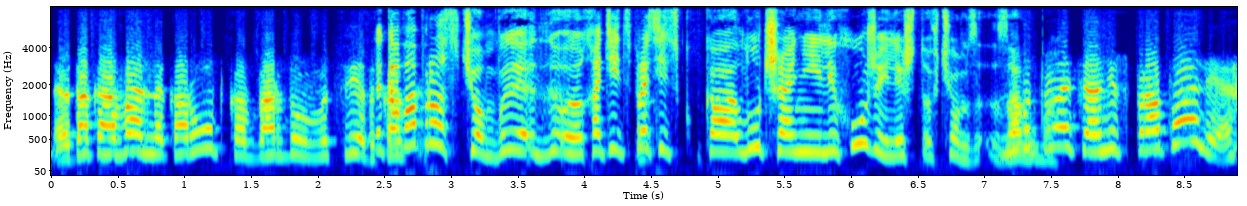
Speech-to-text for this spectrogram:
Э, Такая овальная коробка бордового цвета. Так а вопрос в чем? Вы э, хотите спросить, лучше они или хуже, или что? В чем Ну вот, заруба? понимаете, они же пропали.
